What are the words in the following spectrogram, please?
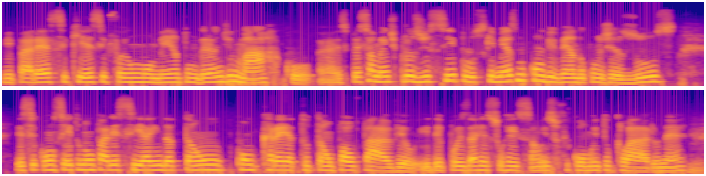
Me parece que esse foi um momento, um grande marco, é, especialmente para os discípulos que, mesmo convivendo com Jesus, esse conceito não parecia ainda tão concreto, tão palpável. E depois da ressurreição isso ficou muito claro, né? Hum.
